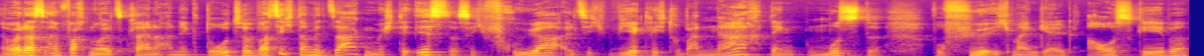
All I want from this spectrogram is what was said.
Aber das einfach nur als kleine Anekdote. Was ich damit sagen möchte, ist, dass ich früher, als ich wirklich drüber nachdenken musste, wofür ich mein Geld ausgebe,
